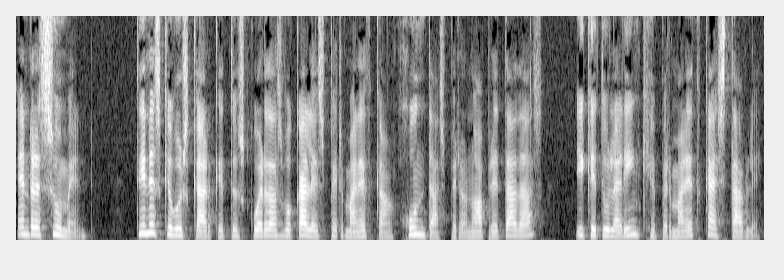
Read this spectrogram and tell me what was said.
En resumen, tienes que buscar que tus cuerdas vocales permanezcan juntas pero no apretadas y que tu laringe permanezca estable.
